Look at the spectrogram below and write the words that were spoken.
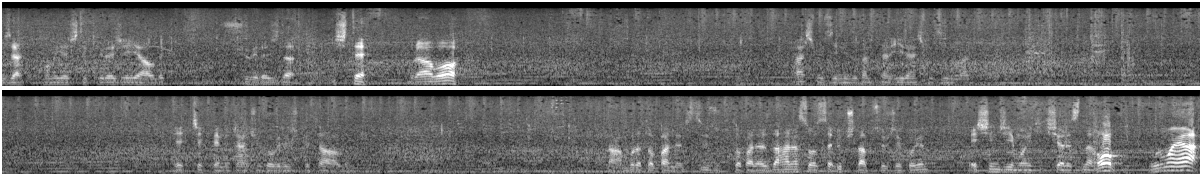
Güzel. Onu geçtik. Virajı iyi aldık. Şu virajda işte. Bravo. Aç müziğini zaten bir tane iğrenç müziğim var. Geçecek beni can çünkü o virajı kötü aldım. Tamam burada toparlarız. Düzlük toparlarız. Daha nasıl olsa 3 lap sürecek oyun. 5.yim 12 kişi arasında. Hop! Vurma ya!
